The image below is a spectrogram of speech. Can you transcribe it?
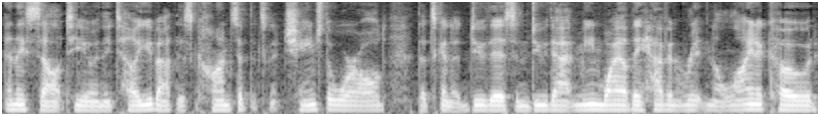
and they sell it to you and they tell you about this concept that's going to change the world, that's going to do this and do that. Meanwhile, they haven't written a line of code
